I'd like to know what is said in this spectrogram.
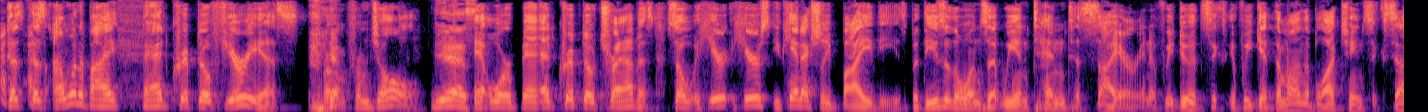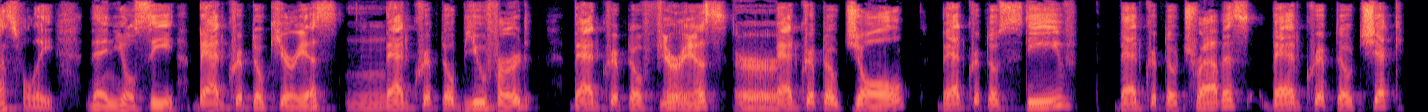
because because I want to buy Bad Crypto Furious from from Joel. Yes, or Bad Crypto Travis. So here here's you can't actually buy these, but these are the ones that we intend to sire. And if we do it, if we get them on the blockchain successfully, then you'll see Bad Crypto Curious, mm-hmm. Bad Crypto Buford, Bad Crypto Furious, Urgh. Bad Crypto Joel, Bad Crypto Steve, Bad Crypto Travis, Bad Crypto Chick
